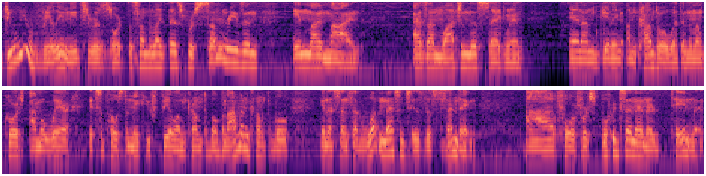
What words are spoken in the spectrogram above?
do we really need to resort to something like this? For some reason, in my mind, as I'm watching this segment and I'm getting uncomfortable with it, and of course I'm aware it's supposed to make you feel uncomfortable, but I'm uncomfortable in a sense that what message is this sending uh, for for sports and entertainment?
